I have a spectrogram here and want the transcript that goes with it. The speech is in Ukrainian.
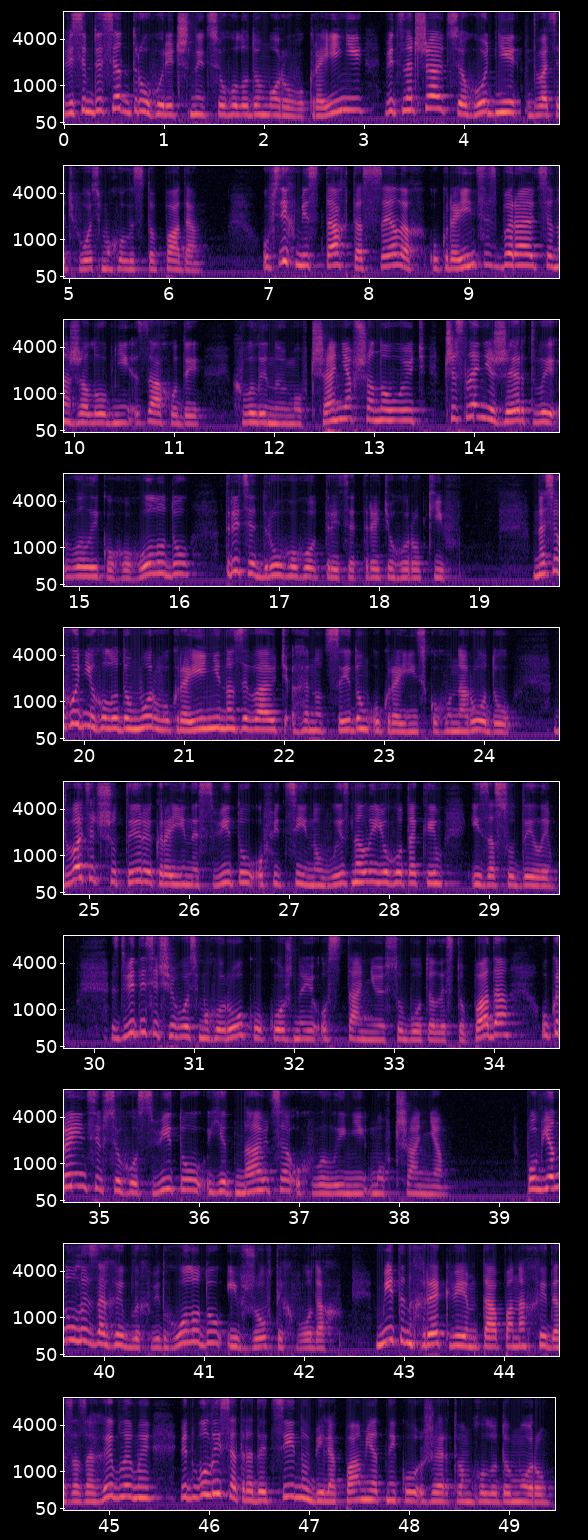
82-гу річницю голодомору в Україні відзначають сьогодні, 28 листопада. У всіх містах та селах українці збираються на жалобні заходи. Хвилиною мовчання вшановують численні жертви Великого голоду 32-33 років. На сьогодні голодомор в Україні називають геноцидом українського народу. 24 країни світу офіційно визнали його таким і засудили. З 2008 року кожної останньої суботи листопада українці всього світу єднаються у хвилині мовчання. Пом'янули загиблих від голоду і в жовтих водах. Мітинг реквієм та панахида за загиблими відбулися традиційно біля пам'ятнику жертвам голодомору.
